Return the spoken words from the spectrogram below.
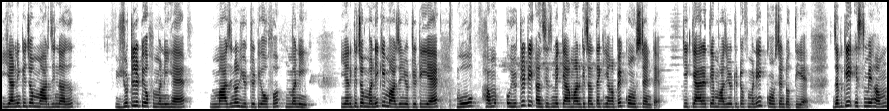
यानी कि जो मार्जिनल यूटिलिटी ऑफ़ मनी है मार्जिनल यूटिलिटी ऑफ़ मनी यानी कि जो मनी की मार्जिन यूटिलिटी है, वो हम यूटिलिटी एनसीज में क्या मान के चलता है कि यहाँ पे कांस्टेंट है, कि क्या रहती है? Margin utility of money constant होती है। जबकि इसमें हम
